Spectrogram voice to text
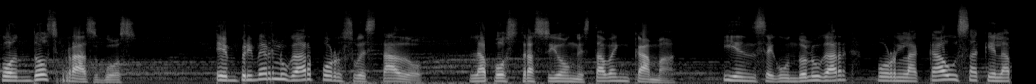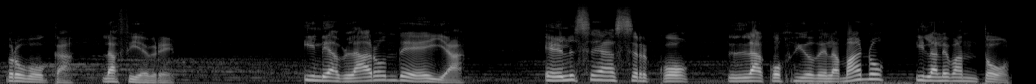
con dos rasgos. En primer lugar, por su estado, la postración estaba en cama. Y en segundo lugar, por la causa que la provoca, la fiebre. Y le hablaron de ella. Él se acercó, la cogió de la mano y la levantó.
